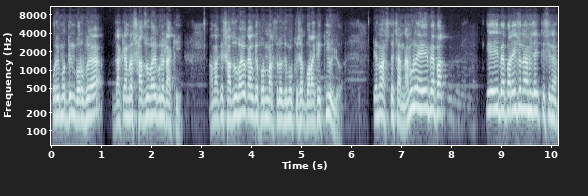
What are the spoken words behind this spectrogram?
করিমউদ্দিন বরভুয়া যাকে আমরা সাজু ভাই বলে ডাকি, আমাকে সাজু ভাইও কালকে ফোন মারছিল যে, মুফতি সাহেব, বরাকে কি হইল? কেন আসতে চান না? আমি বললাম, এই ব্যাপার, এই- ব্যাপার, এই জন্য আমি যাইতেছি না।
